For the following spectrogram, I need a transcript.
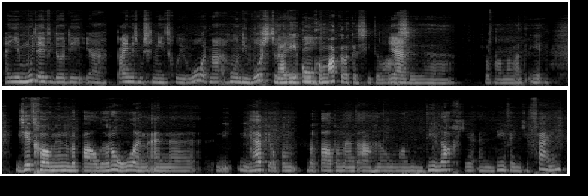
En je moet even door die, ja, pijn is misschien niet het goede woord, maar gewoon die worsteling. Nou, die die- ongemakkelijke situatie. eh, zo van, want je, je zit gewoon in een bepaalde rol en, en eh, die, die heb je op een bepaald moment aangenomen, want die lach je en die vind je fijn.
